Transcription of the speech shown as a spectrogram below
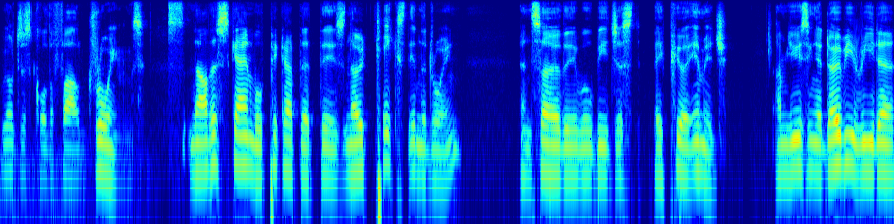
We'll just call the file drawings. Now this scan will pick up that there's no text in the drawing and so there will be just a pure image. I'm using Adobe Reader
